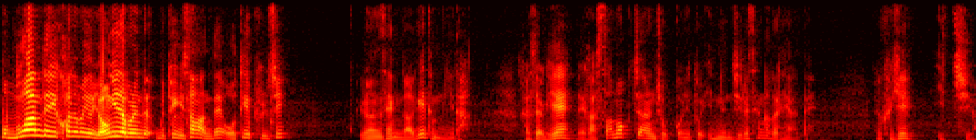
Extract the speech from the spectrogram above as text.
뭐 무한대이 커지면 이거 0이 돼버리는데 뭐 되게 이상한데 어떻게 풀지? 이런 생각이 듭니다. 그래서 여기에 내가 않은 조건이 또 있는지를 생각을 해야 돼. 그게 있지요.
